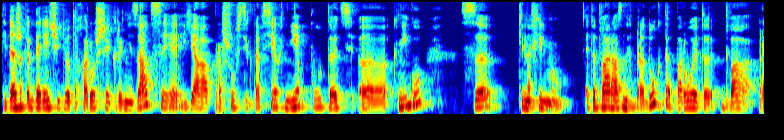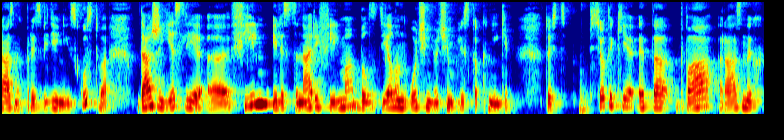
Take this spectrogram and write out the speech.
И даже когда речь идет о хорошей экранизации, я прошу всегда всех не путать э, книгу с кинофильмом. Это два разных продукта, порой это два разных произведения искусства, даже если э, фильм или сценарий фильма был сделан очень-очень близко к книге. То есть все-таки это два разных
